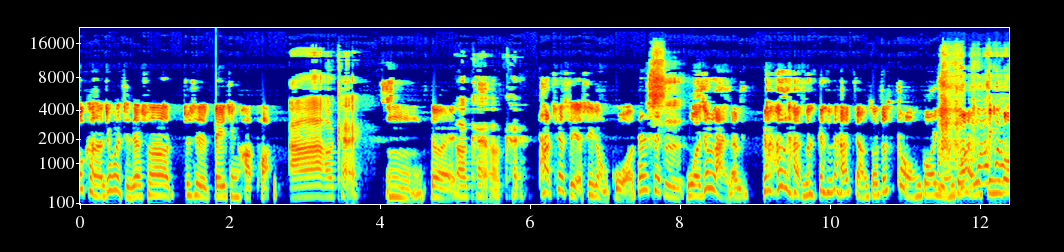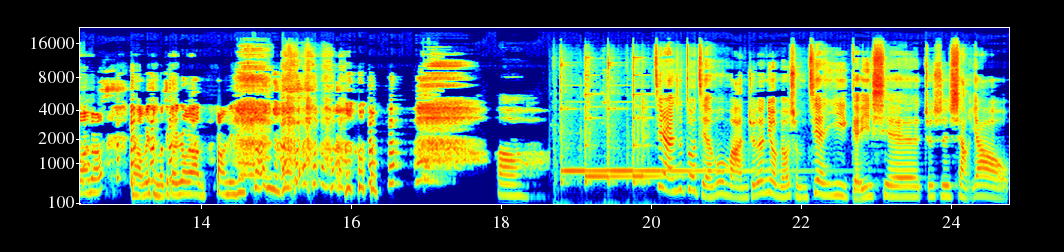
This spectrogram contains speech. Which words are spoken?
我可能就会直接说就是 Beijing hot pot。啊？OK 嗯，对，OK OK，它确实也是一种锅，但是是我就懒得懒得跟他讲说这是铜锅、银锅还是金锅呢？然后为什么这个肉要放进去涮呢？啊。既然是做节目嘛，你觉得你有没有什么建议给一些就是想要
